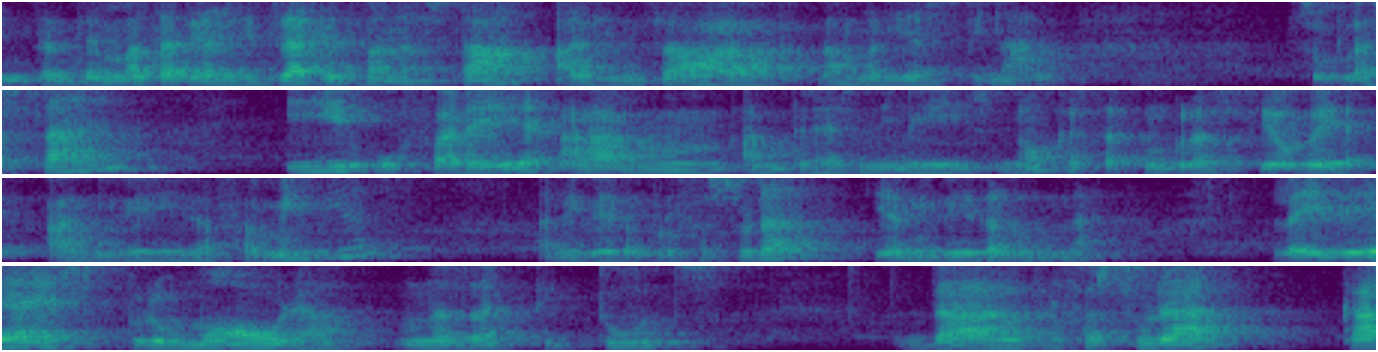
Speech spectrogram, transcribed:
intentem materialitzar aquest benestar a dins de, del Maria Espinal. Soc l'estany i ho faré en, en tres nivells. No? Aquesta concreció ve a nivell de famílies, a nivell de professorat i a nivell d'alumnat. La idea és promoure unes actituds del professorat que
